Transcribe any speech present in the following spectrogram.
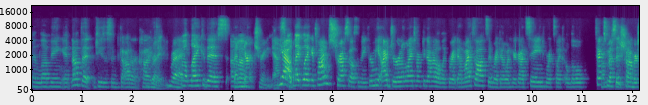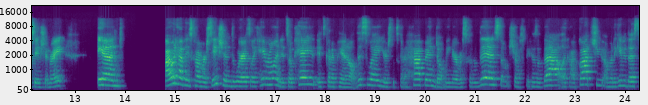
and loving. And not that Jesus and God aren't kind, Right. Right. but like this. the um, nurturing. yeah like like if i'm stressed about something for me i journal when i talk to god i'll like write down my thoughts and write down what I hear god saying where it's like a little text message Conversation. conversation right and i would have these conversations where it's like hey Berlin it's okay it's going to pan out this way here's what's going to happen don't be nervous because of this don't stress because of that like i've got you i'm going to give you this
